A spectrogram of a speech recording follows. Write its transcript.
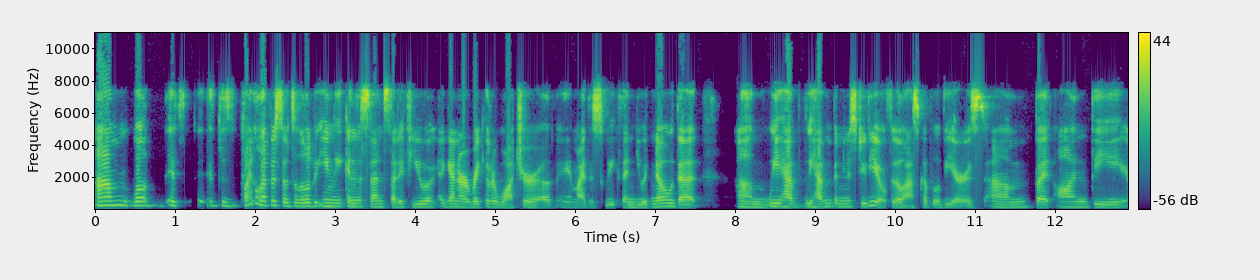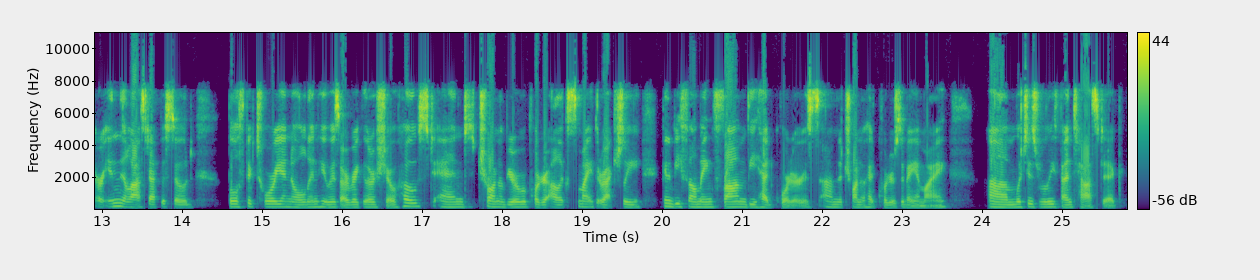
Um, well, it's, it's the final episode's a little bit unique in the sense that if you again are a regular watcher of AMI this week, then you would know that um, we have we haven't been in a studio for the last couple of years. Um, but on the or in the last episode, both Victoria Nolan, who is our regular show host, and Toronto bureau reporter Alex Smythe are actually going to be filming from the headquarters, um, the Toronto headquarters of AMI, um, which is really fantastic.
